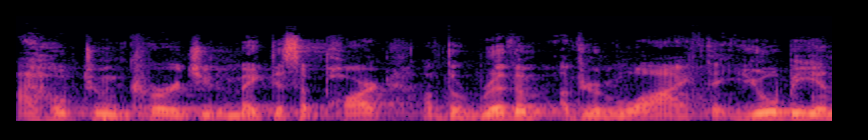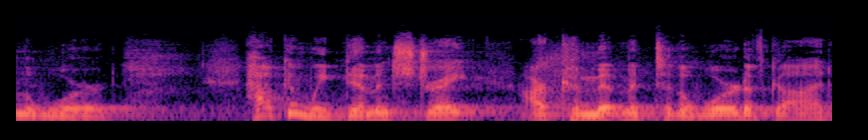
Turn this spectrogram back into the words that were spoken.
I hope to encourage you to make this a part of the rhythm of your life, that you'll be in the Word. How can we demonstrate our commitment to the Word of God?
